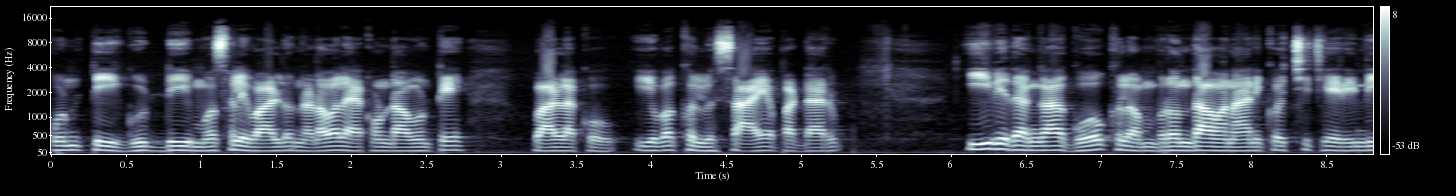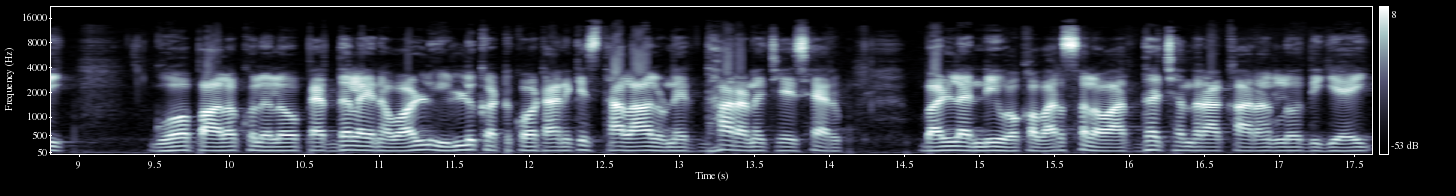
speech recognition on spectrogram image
కుంటి గుడ్డి ముసలి వాళ్ళు నడవలేకుండా ఉంటే వాళ్ళకు యువకులు సాయపడ్డారు. ఈ విధంగా గోకులం బృందావనానికి వచ్చి చేరింది. గోపాలకులలో పెద్దలైన వాళ్ళు ఇళ్ళు కట్టుకోవటానికి స్థలాలు నిర్ధారణ చేశారు. బళ్ళన్నీ ఒక వరుసలో అర్ధచంద్రాకారంలో దిగాయి.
